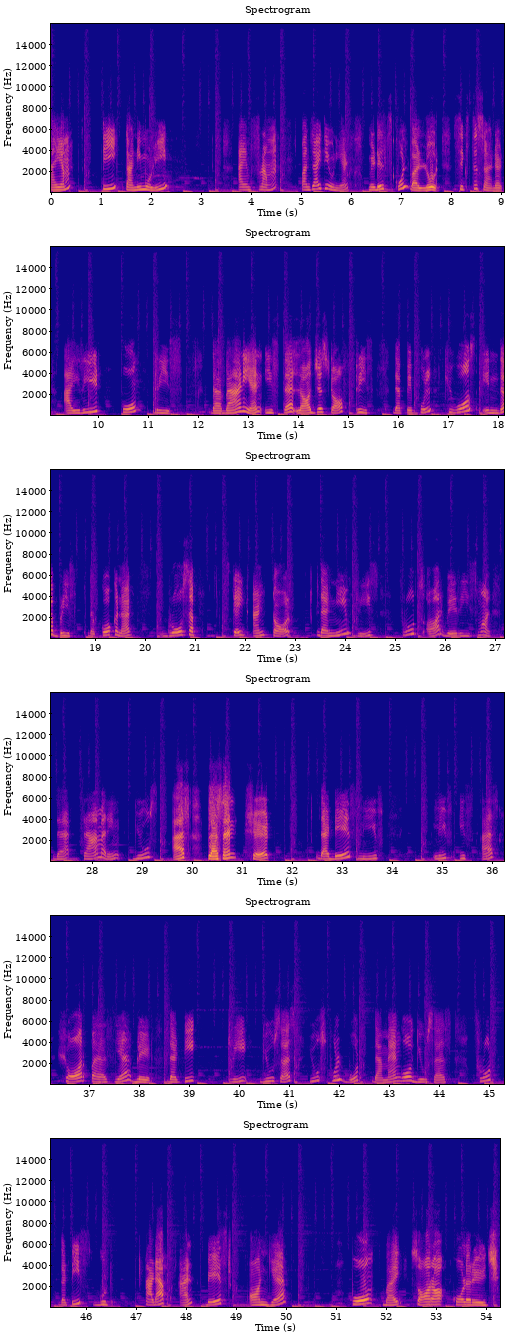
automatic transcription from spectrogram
I am T. Kanimozhi. I am from Panchayat Union Middle School, Vallur, 6th standard. I read Poem Trees. The banyan is the largest of trees. The peepal quivers in the breeze. The coconut grows up straight and tall. The neem trees fruits are very small. The tamarind gives us pleasant shade. The day's leaf leaf is as sharp as a blade. The teak tree gives us useful wood. The mango gives us fruit that is good. Adapt and based on a poem by Sara Coleridge.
